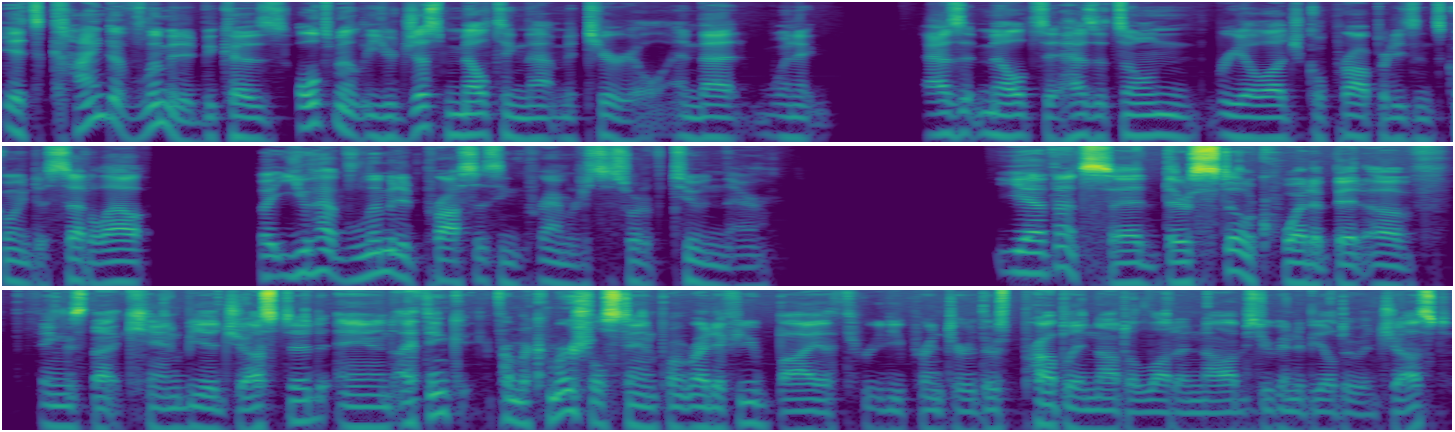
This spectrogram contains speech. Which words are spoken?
it's kind of limited because ultimately you're just melting that material and that when it as it melts, it has its own rheological properties and it's going to settle out. But you have limited processing parameters to sort of tune there. Yeah, that said, there's still quite a bit of things that can be adjusted. And I think from a commercial standpoint, right, if you buy a 3D printer, there's probably not a lot of knobs you're going to be able to adjust.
